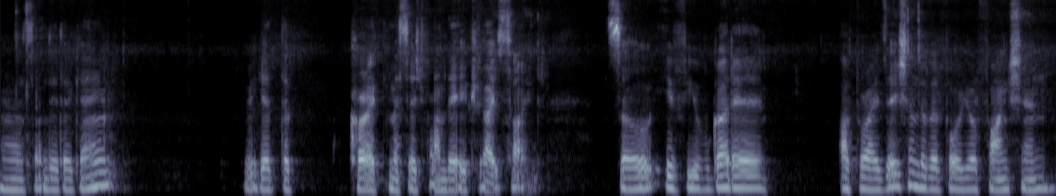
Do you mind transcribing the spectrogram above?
and send it again. We get the correct message from the API side. So if you've got a authorization level for your function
